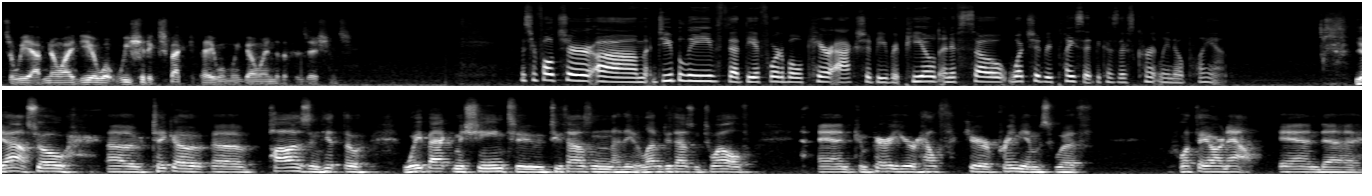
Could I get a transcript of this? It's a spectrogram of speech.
So we have no idea what we should expect to pay when we go into the physicians. Mr. Fulcher, um, do you believe that the Affordable Care Act should be repealed? And if so, what should replace it? Because there's currently no plan. Yeah, so uh, take a, a, pause and hit the Wayback Machine to 2000, I think 11, 2012, and compare your health care premiums with what they are now. And uh,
